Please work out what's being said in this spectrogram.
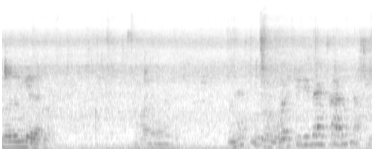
म्हणून गेला वरची डिझाईन काढून टाकली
